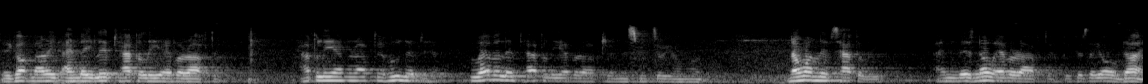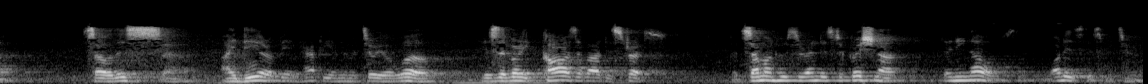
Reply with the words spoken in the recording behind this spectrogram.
they got married, and they lived happily ever after. Happily ever after? Who lived? Whoever lived happily ever after in this material world. No one lives happily, and there's no ever after because they all die. So this uh, idea of being happy in the material world is the very cause of our distress. But someone who surrenders to Krishna, then he knows what is this material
